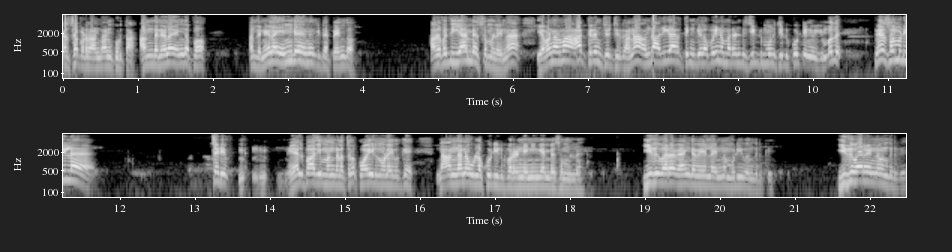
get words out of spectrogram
கஷ்டப்படுறான்டான்னு கொடுத்தான். அந்த நிலம் எங்கேப்போ போ அந்த நிலம் எங்கே என்கிட்ட இப்போ எங்கோ? அதை பற்றி ஏன் பேச முடியலன்னா எவனமா ஆக்கிரமிச்சு வச்சுருக்கானா அந்த அதிகாரத்தின் கீழே போய் நம்ம ரெண்டு சீட்டு மூணு சீட்டு கூட்டணி வைக்கும்போது பேச முடியல. சரி மேல்பாதி மங்கலத்தில் கோயில் நுழைவுக்கு நான் தானே உள்ள கூட்டிகிட்டு போகிறேன்னே நீங்கள் ஏன் பேச முடியல? இதுவரை வேங்கவே இல்லை என்ன முடிவு வந்திருக்கு? இதுவரை என்ன வந்திருக்கு?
